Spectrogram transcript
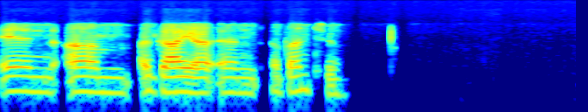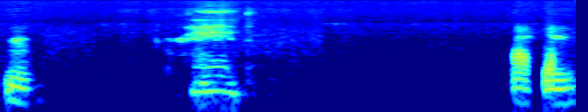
in um, Agaya and Ubuntu. Great. Awesome.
